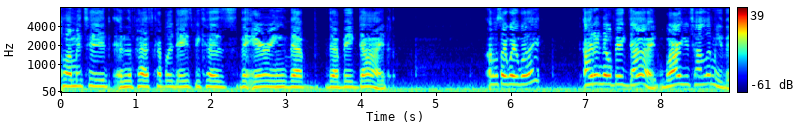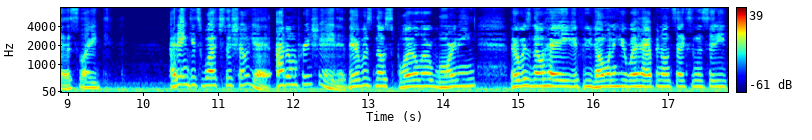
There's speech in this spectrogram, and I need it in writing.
plummeted in the past couple of days because the airing that that Big died. I was like, wait, what? I didn't know Big died. Why are you telling me this? Like, I didn't get to watch the show yet. I don't appreciate it. There was no spoiler warning. There was no, hey, if you don't want to hear what happened on Sex in the City,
